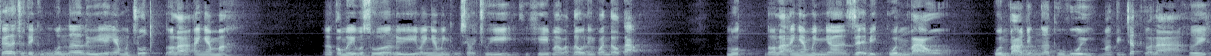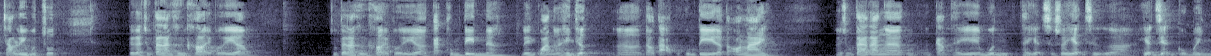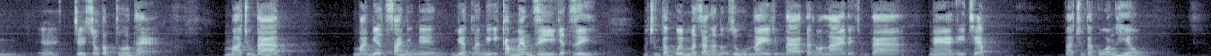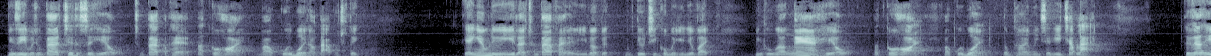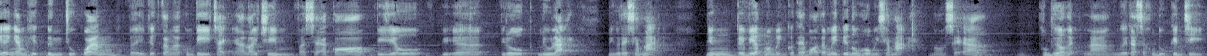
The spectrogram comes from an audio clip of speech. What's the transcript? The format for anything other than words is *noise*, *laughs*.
Thế là chủ tịch cũng muốn ờ, lưu ý anh em một chút đó là anh em ờ, ờ, có mấy một số lưu ý mà anh em mình cũng sẽ phải chú ý thì khi mà bắt đầu liên quan đào tạo. Một đó là anh em mình ờ, dễ bị cuốn vào cuốn vào những thú vui mang tính chất gọi là hơi trào lưu một chút. Tức là chúng ta đang hứng khởi với chúng ta đang hứng khởi với các thông tin liên quan đến hình thức đào tạo của công ty đào tạo online chúng ta đang à, cảm thấy muốn thể hiện sự xuất hiện, sự à, hiện diện của mình à, chơi chỗ tập, trong tập thể. Mà chúng ta mải miết sang những cái việc là nghĩ comment gì, viết gì. Mà chúng ta quên mất rằng là nội dung hôm nay chúng ta cần online để chúng ta nghe, ghi chép. Và chúng ta cố gắng hiểu. Những gì mà chúng ta chưa thực sự hiểu, chúng ta có thể đặt câu hỏi vào cuối buổi đào tạo của chủ tịch. Thì anh em lưu ý là chúng ta phải để ý vào việc mục tiêu chính của mình là như vậy mình cũng ờ, nghe, hiểu, đặt câu hỏi vào cuối buổi, đồng thời mình sẽ ghi chép lại. Thực ra thì anh em hiện, đừng chủ quan về hình thức rằng là công ty chạy à, live stream và sẽ có video ờ, video lưu lại, mình có thể xem lại. Nhưng cái việc mà mình có thể bỏ ra mấy tiếng đồng hồ mình xem lại, nó sẽ thông thường ấy là người ta sẽ không đủ kiên trì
